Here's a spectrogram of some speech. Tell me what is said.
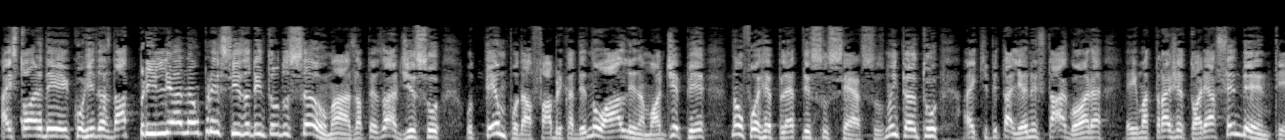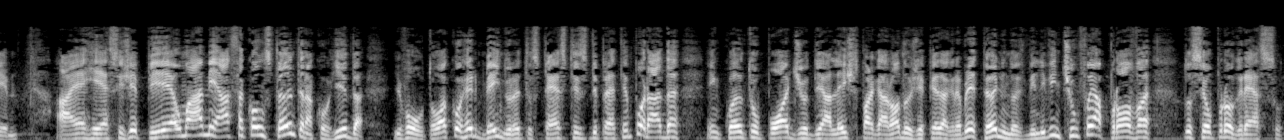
A história de corridas da Aprilia não precisa de introdução, mas apesar disso, o tempo da fábrica de Noale na MotoGP não foi repleto de sucessos. No entanto, a equipe italiana está agora em uma trajetória ascendente. A RSGP é uma ameaça constante na corrida e voltou a correr bem durante os testes de pré-temporada, enquanto o pódio de Aleix Spargaró no GP da Grã-Bretanha em 2021 foi a prova do seu progresso.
